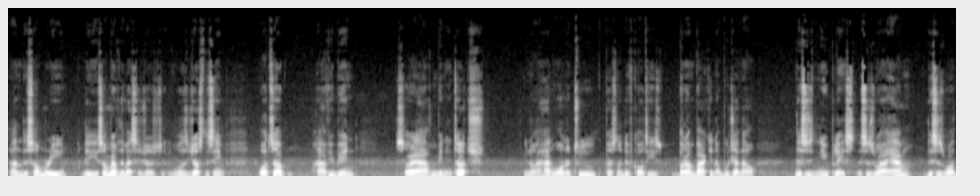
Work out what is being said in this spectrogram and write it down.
And the summary, the summary of the message was, was just the same. What's up? How have you been? Sorry, I haven't been in touch. You know, I had one or two personal difficulties, but I'm back in Abuja now. This is the new place. This is where I am. This is what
